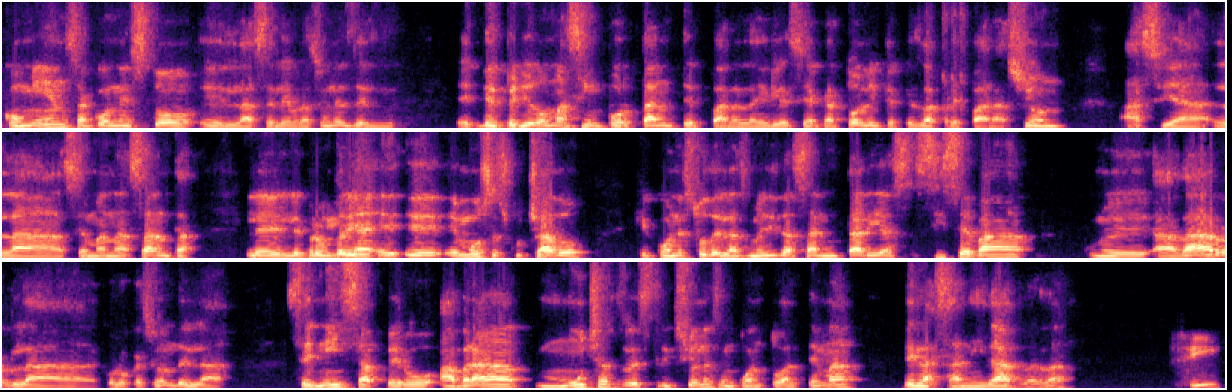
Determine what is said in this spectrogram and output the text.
comienza con esto eh, las celebraciones del, del periodo más importante para la Iglesia Católica, que es la preparación hacia la Semana Santa. Le, preguntaría, hemos escuchado que con esto de las medidas sanitarias sí se va a dar la colocación de la ceniza, pero habrá muchas restricciones en cuanto al tema de la sanidad, ¿verdad? Sí,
